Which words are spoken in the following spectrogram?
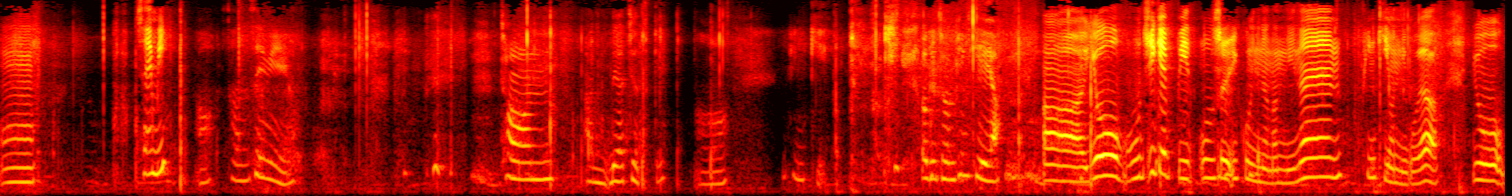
음 세미? 어, 선생님이에요. 전 아, 내가 지어줄게. 어, 핑키. 여기 전 핑키예요. 어요 무지갯빛 옷을 입고 있는 언니는 핑키 언니고요. 요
